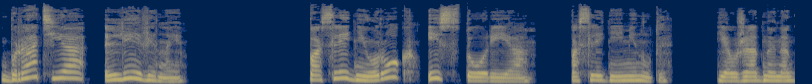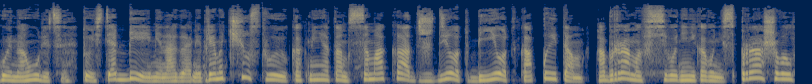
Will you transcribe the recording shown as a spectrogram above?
Братья Левины. Последний урок — история. Последние минуты. Я уже одной ногой на улице, то есть обеими ногами. Прямо чувствую, как меня там самокат ждет, бьет копытом. Абрамов сегодня никого не спрашивал,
